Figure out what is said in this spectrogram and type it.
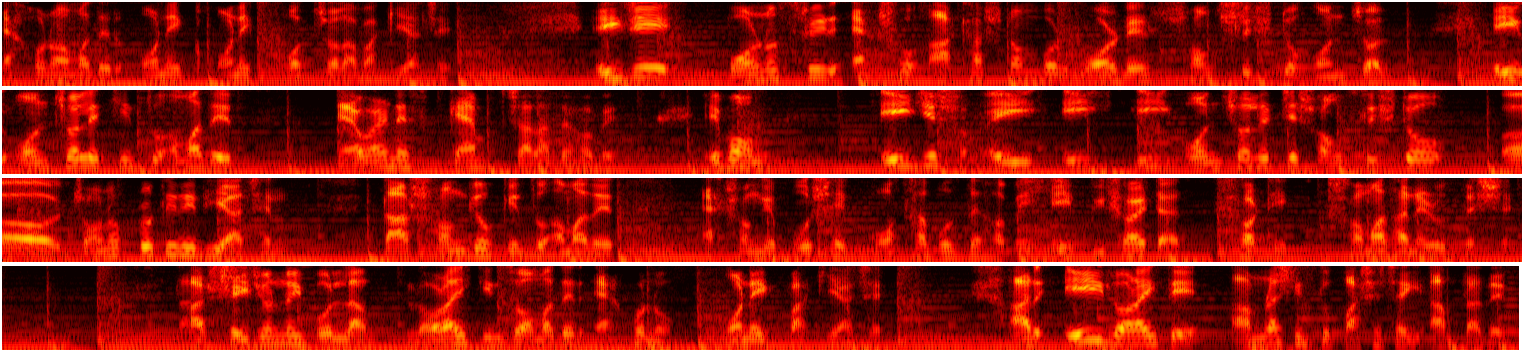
এখনও আমাদের অনেক অনেক পথ চলা বাকি আছে। এই যে পর্ণশ্রীর একশো আঠাশ নম্বর ওয়ার্ডের সংশ্লিষ্ট অঞ্চল, এই অঞ্চলে কিন্তু আমাদের অ্যাওয়ারনেস ক্যাম্প চালাতে হবে। এবং এই যে এই এই অঞ্চলের যে সংশ্লিষ্ট জনপ্রতিনিধি আছেন। তার সঙ্গেও কিন্তু আমাদের একসঙ্গে বসে কথা বলতে হবে এই বিষয়টার সঠিক সমাধানের উদ্দেশ্যে। আর সেই জন্যই বললাম, লড়াই কিন্তু আমাদের এখনও অনেক বাকি আছে। আর এই লড়াইতে আমরা কিন্তু পাশে চাই আপনাদের।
